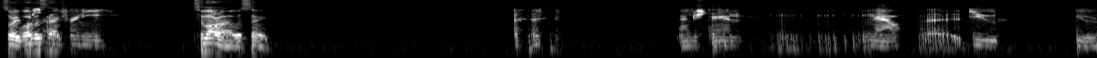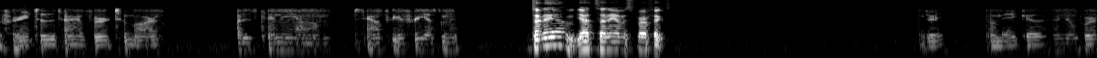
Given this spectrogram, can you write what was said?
Sorry, what was that? For any Tomorrow, I was saying. I understand. now. Uh, do you you referring to the time for tomorrow? What does 10 a.m. sound for your free estimate? 10 a.m. Yeah, 10 a.m. is perfect. Great. I'll make uh, a note for our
